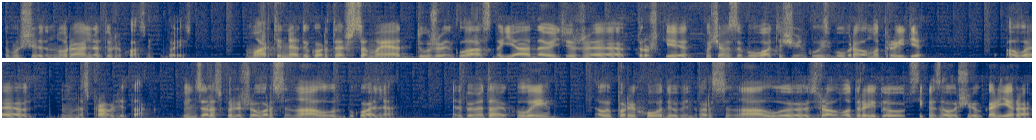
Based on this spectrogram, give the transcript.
Тому що ну, реально дуже класний футболіст. Мартін Едекор теж саме, дуже він класно. Я навіть вже трошки почав забувати, що він колись був в Реал Мадриді. Але ну, насправді так. Він зараз перейшов в Арсенал, буквально. Я не пам'ятаю коли, але переходив він в Арсенал е, з Реал Мадриду. Всі казали, що його кар'єра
